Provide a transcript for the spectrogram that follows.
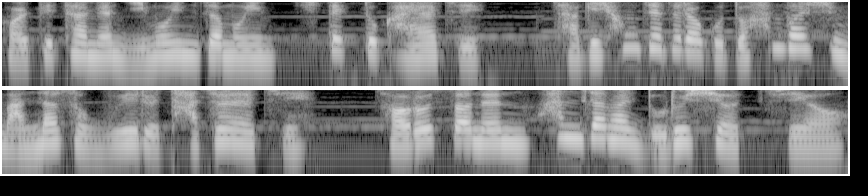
걸핏하면 이 모임 저 모임 시댁도 가야지 자기 형제들하고도 한 번씩 만나서 우위를 다져야지 저로서는 환장할 노릇이었지요.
